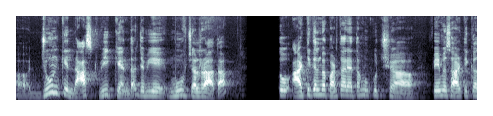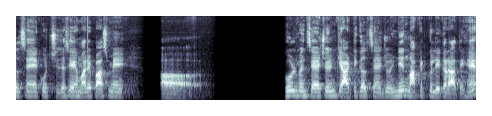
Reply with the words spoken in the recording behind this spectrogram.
जून के लास्ट वीक के अंदर जब ये मूव चल रहा था तो आर्टिकल में पढ़ता रहता हूँ, कुछ फ़ेमस आर्टिकल्स हैं, कुछ जैसे हमारे पास में गोल्डमैन सैच और इनके आर्टिकल्स हैं जो इंडियन मार्केट को लेकर आते हैं।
